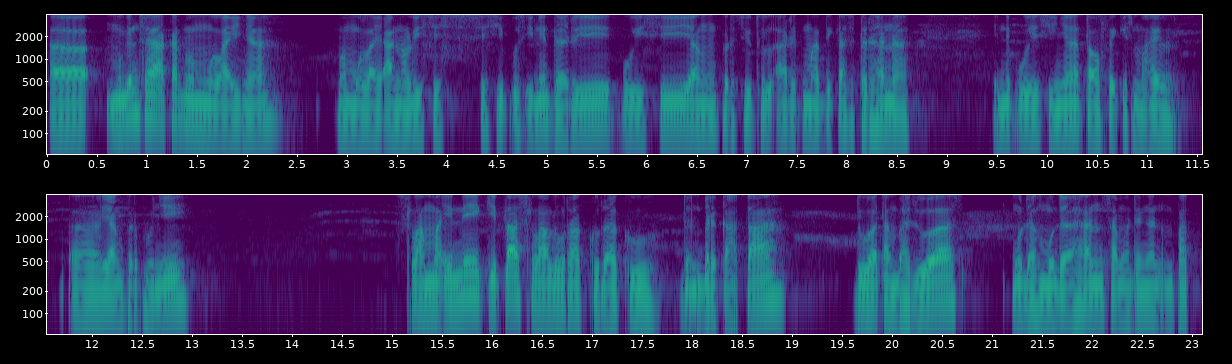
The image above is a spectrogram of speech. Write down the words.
Uh, mungkin saya akan memulainya, memulai analisis Sisyphus ini dari puisi yang berjudul Aritmatika Sederhana. Ini puisinya Taufik Ismail uh, yang berbunyi Selama ini kita selalu ragu-ragu dan berkata dua tambah dua mudah-mudahan sama dengan 4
